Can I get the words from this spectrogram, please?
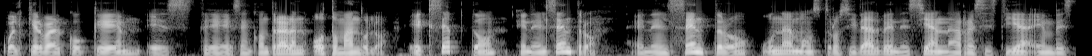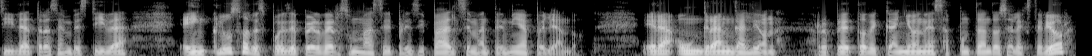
cualquier barco que este, se encontraran o tomándolo, excepto en el centro. En el centro, una monstruosidad veneciana resistía embestida tras embestida e incluso después de perder su mástil principal se mantenía peleando. Era un gran galeón, repleto de cañones apuntando hacia el exterior,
